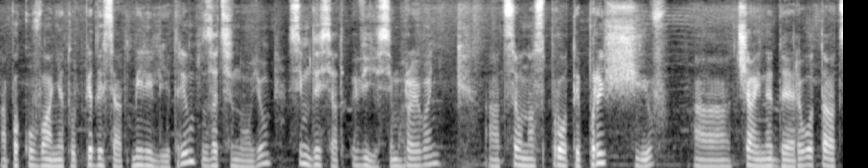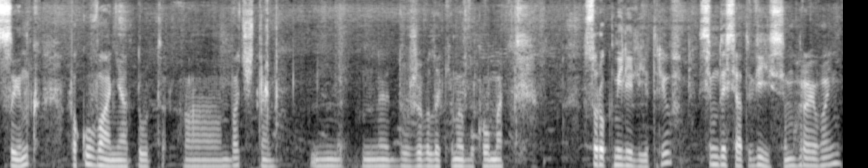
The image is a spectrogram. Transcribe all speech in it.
А пакування тут 50 мл за ціною 78 гривень. Це у нас проти прищів, чайне дерево та цинк. Пакування тут, бачите, не дуже великими буквами 40 мл, 78 гривень.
